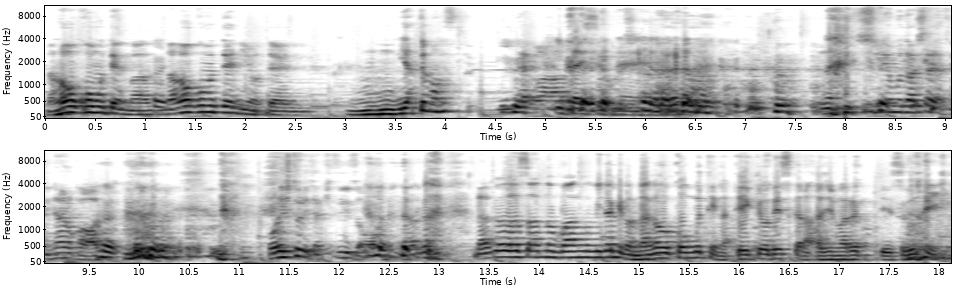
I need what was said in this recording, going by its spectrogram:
長尾工務店がはい長尾工務店によってうんやってます言いたいわ。痛いですよね。CM 出したいやついないのか俺一人じゃきついぞ。中川さんの番組だけど長尾工務店が提供ですから始まるってすごい結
